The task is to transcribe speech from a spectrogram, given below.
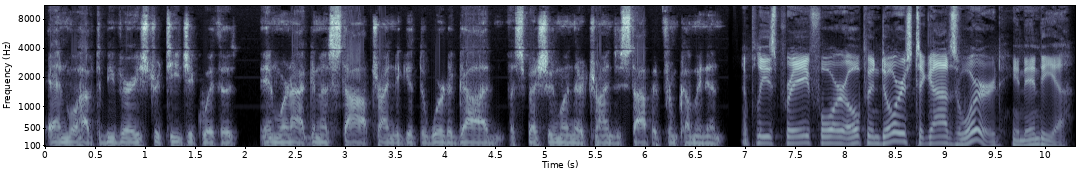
And we'll have to be very strategic with it. And we're not going to stop trying to get the word of God, especially when they're trying to stop it from coming in. And please pray for open doors to God's word in India.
